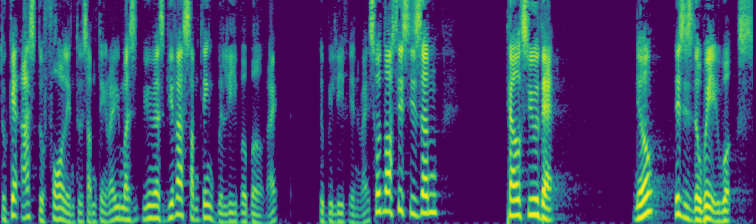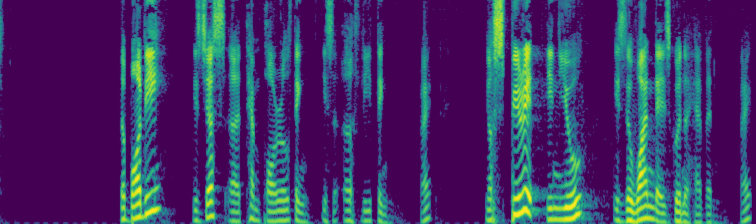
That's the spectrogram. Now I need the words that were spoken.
to get us to fall into something, right? You must, you must give us something believable, right? To believe in, right? So Gnosticism tells you that, you know, this is the way it works. The body is just a temporal thing, it's an earthly thing, right? Your spirit in you is the one that is going to heaven, right?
